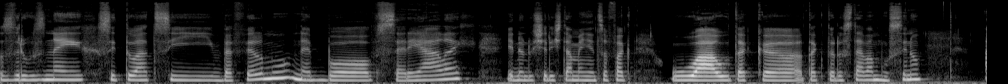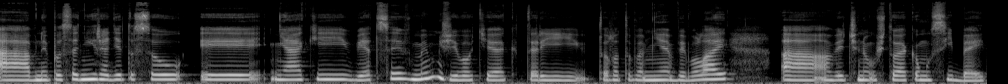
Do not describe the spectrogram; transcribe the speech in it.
z různých situací ve filmu nebo v seriálech. Jednoduše, když tam je něco fakt wow, tak, tak to dostávám husinu. A v neposlední řadě to jsou i nějaké věci v mém životě, které tohleto ve mně vyvolají a většinou už to jako musí být.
